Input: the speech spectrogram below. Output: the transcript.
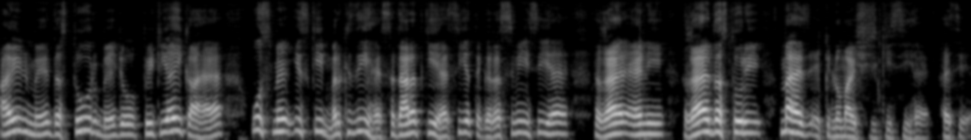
آئین میں، دستور میں جو پی ٹی آئی کا ہے، اس میں اس کی مرکزی ہے، صدارت کی حیثیت ایک رسمی سی ہے، غیر عینی، غیر دستوری، محض ایک نمائشی کی سی ہے ایسی ہے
